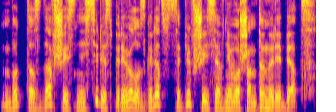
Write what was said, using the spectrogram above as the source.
Будто сдавшись, Несирис перевёл взгляд в сцепившиеся в него шантены ребят.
